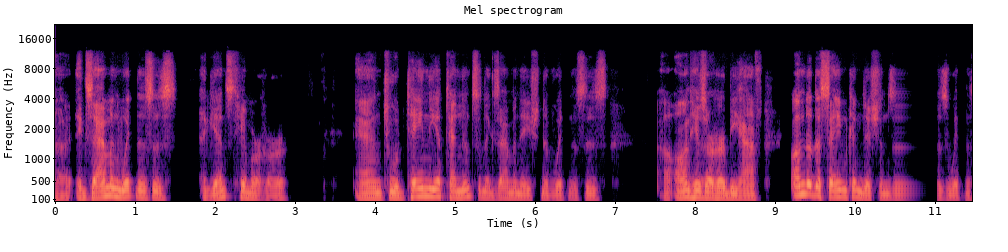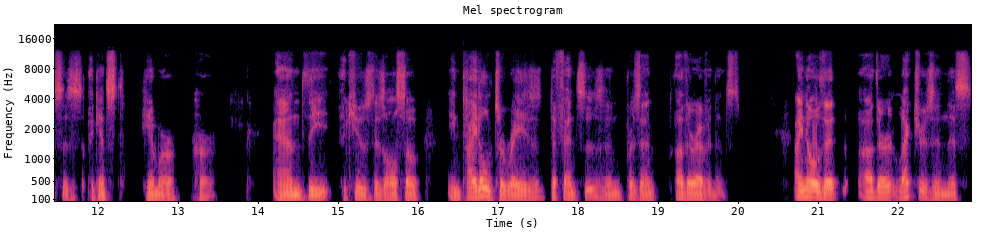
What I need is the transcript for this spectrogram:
uh, examine witnesses against him or her and to obtain the attendance and examination of witnesses uh, on his or her behalf under the same conditions as witnesses against him or her. And the accused is also entitled to raise defenses and present other evidence. I know that other lectures in this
